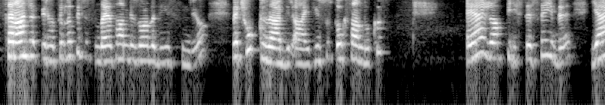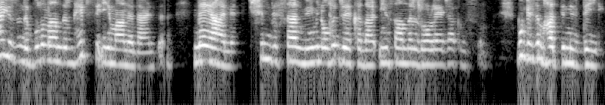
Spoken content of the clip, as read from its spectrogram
Sen ancak bir hatırlatıcısın, dayatan bir zorba değilsin diyor. Ve çok güzel bir ayet. Yusuf 99. Eğer Rabbi isteseydi yeryüzünde bulunanların hepsi iman ederdi. Ne yani? Şimdi sen mümin oluncaya kadar insanları zorlayacak mısın? Bu bizim haddimiz değil.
